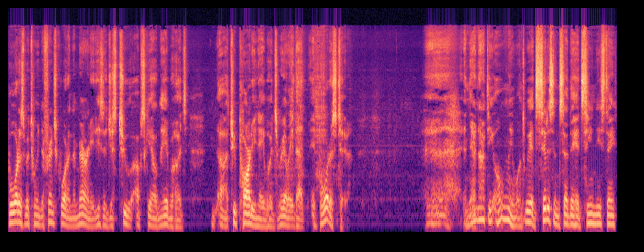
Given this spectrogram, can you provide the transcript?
borders between the French Quarter and the Marigny. These are just two upscale neighborhoods, uh, two party neighborhoods, really, that it borders to. Uh, and they're not the only ones. We had citizens said they had seen these things.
